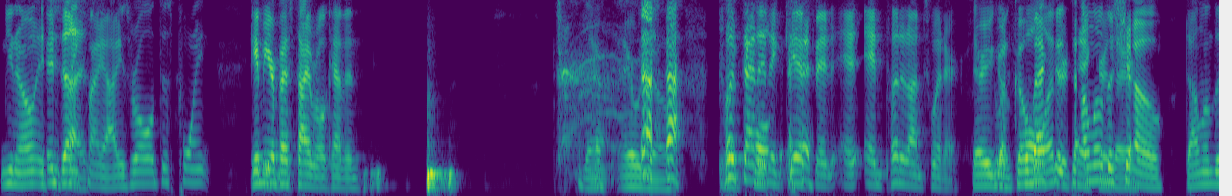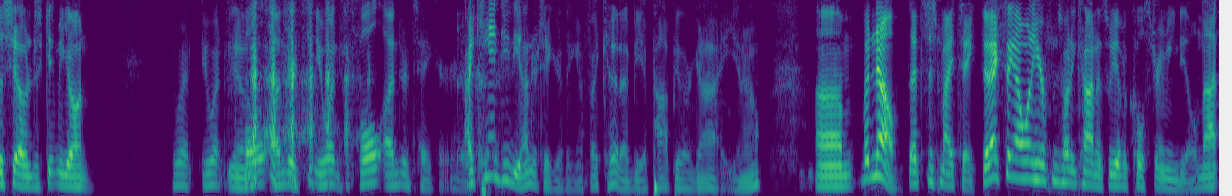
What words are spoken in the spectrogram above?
You know, it, It just makes my eyes roll at this point. Give me your best eye roll, Kevin. There, there we go. put that in a GIF and, and, and put it on Twitter. There you You go. Go full back to download the there. show. Download the show and just get me going. He went. He went Yeah. full under. He went full Undertaker. I can't do the Undertaker thing. If I could, I'd be a popular guy, you know. Um, but no, that's just my take. The next thing I want to hear from Tony Khan is we have a cool streaming deal. Not,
